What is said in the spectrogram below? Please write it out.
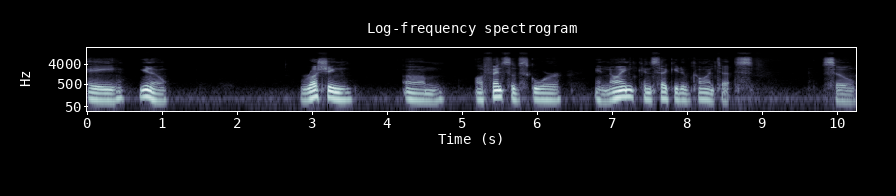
a, you know, rushing um, offensive score in nine consecutive contests. So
